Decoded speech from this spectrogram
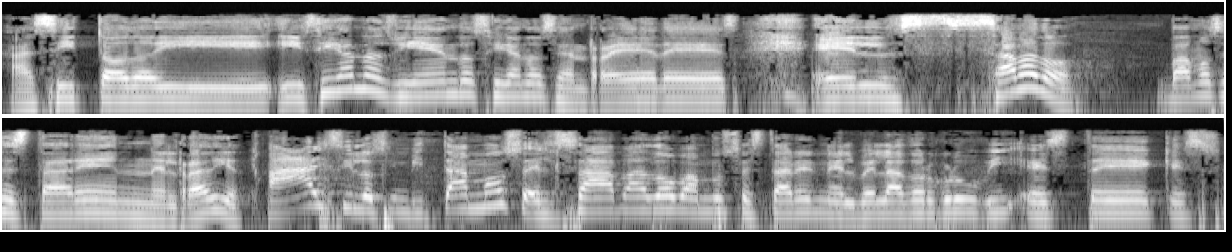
Así todo. Y, síganos viendo, síganos en redes. El sábado vamos a estar en el radio. Ay, si los invitamos, el sábado vamos a estar en el Velador Groovy, este que es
